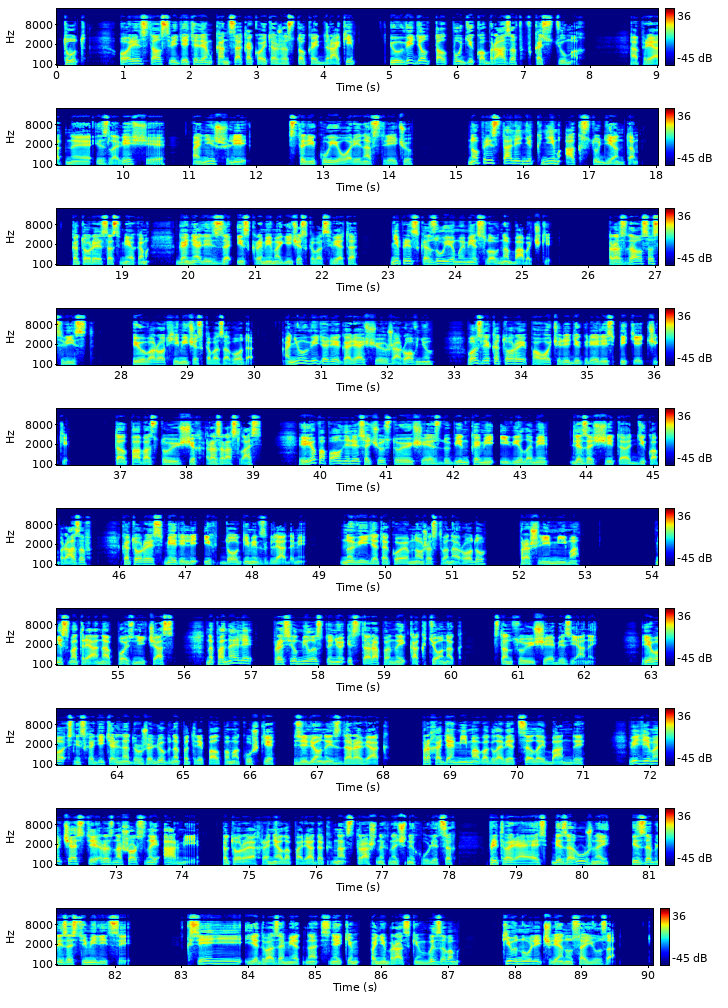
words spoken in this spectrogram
Тут Ори стал свидетелем конца какой-то жестокой драки и увидел толпу дикобразов в костюмах. Опрятные и зловещие, они шли старику и Ори навстречу, но пристали не к ним, а к студентам, которые со смехом гонялись за искрами магического света, непредсказуемыми, словно бабочки. Раздался свист, и у ворот химического завода они увидели горящую жаровню, возле которой по очереди грелись пикетчики. Толпа бастующих разрослась, ее пополнили сочувствующие с дубинками и вилами для защиты от дикобразов, которые смерили их долгими взглядами, но, видя такое множество народу, прошли мимо. Несмотря на поздний час, на панели просил милостыню исцарапанный когтенок с танцующей обезьяной. Его снисходительно дружелюбно потрепал по макушке зеленый здоровяк, проходя мимо во главе целой банды, видимо, части разношерстной армии, которая охраняла порядок на страшных ночных улицах, притворяясь безоружной из-за близости милиции. Ксении едва заметно, с неким понебратским вызовом, кивнули члену Союза.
